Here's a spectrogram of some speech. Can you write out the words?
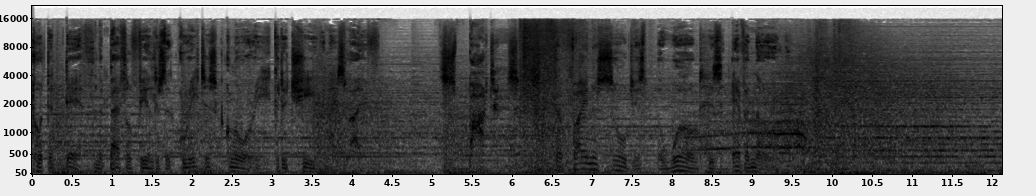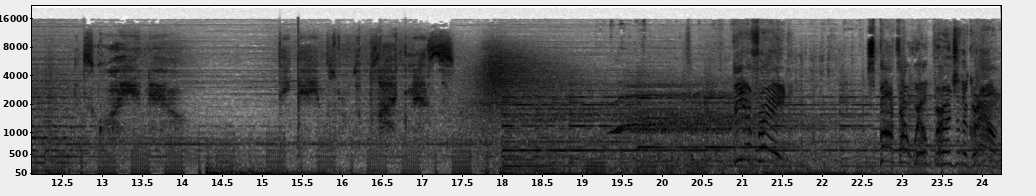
Taught that death in the battlefield is the greatest glory he could achieve in his life. Spartans, the finest soldiers the world has ever known. Sparta will burn to the ground!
